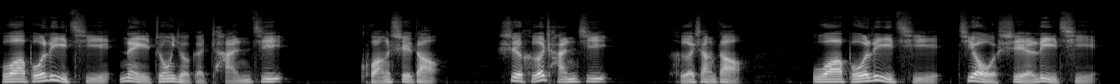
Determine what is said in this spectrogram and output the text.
我不立起，内中有个禅机。”狂士道：“是何禅机？”和尚道：“我不立起，就是立起。”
